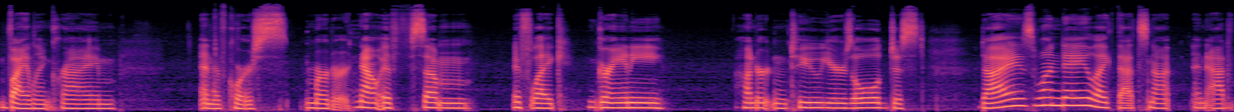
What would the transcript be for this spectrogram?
violent crime, and of course murder. Now, if some, if like Granny, 102 years old, just dies one day, like that's not an ad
